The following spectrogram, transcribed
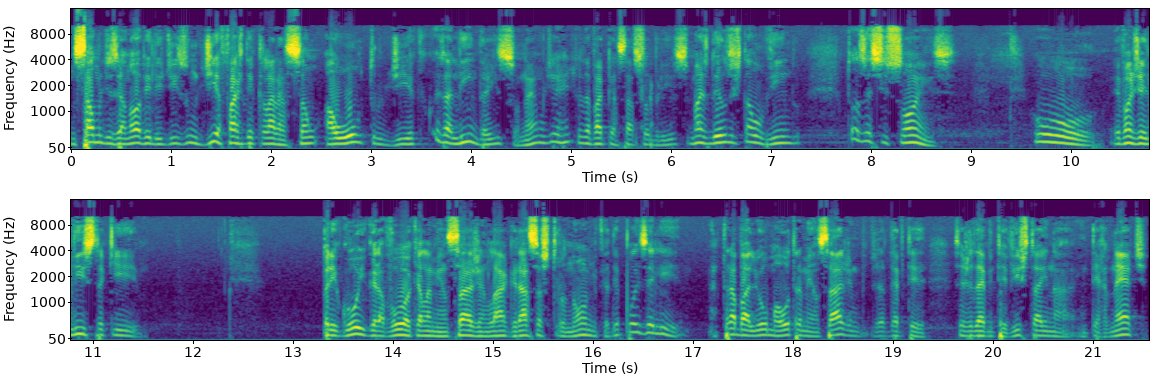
No Salmo 19 ele diz: Um dia faz declaração ao outro dia. Que coisa linda isso, né? Um dia a gente ainda vai pensar sobre isso. Mas Deus está ouvindo todos esses sonhos. O evangelista que pregou e gravou aquela mensagem lá, Graça Astronômica, depois ele trabalhou uma outra mensagem, já deve ter, vocês já devem ter visto aí na internet,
